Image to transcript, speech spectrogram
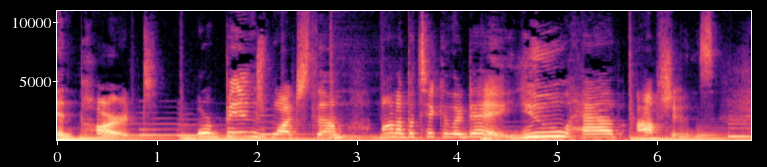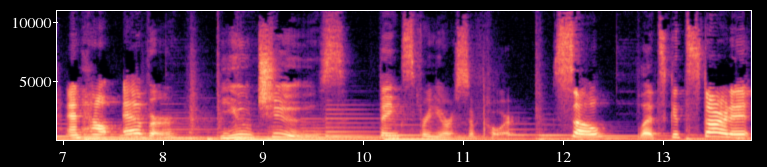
in part or binge watch them on a particular day. You have options. And however you choose, Thanks for your support. So, let's get started.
